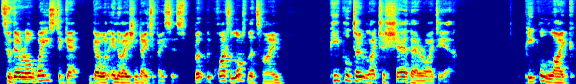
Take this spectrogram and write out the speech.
So there are ways to get go on innovation databases but quite a lot of the time people don't like to share their idea. People like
